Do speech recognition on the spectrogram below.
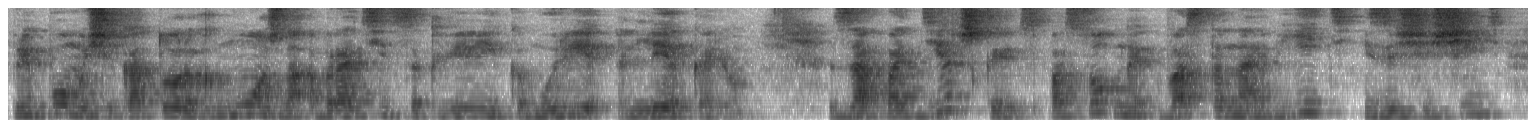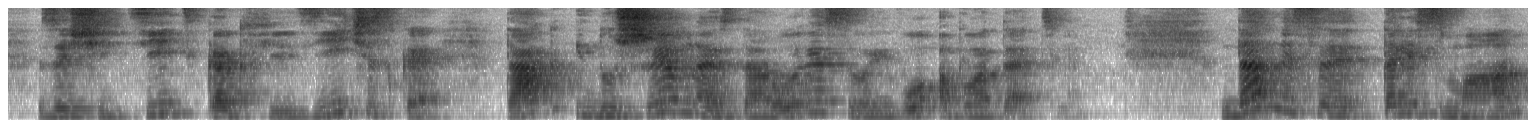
при помощи которых можно обратиться к великому лекарю за поддержкой, способны восстановить и защитить защитить как физическое так и душевное здоровье своего обладателя данный талисман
